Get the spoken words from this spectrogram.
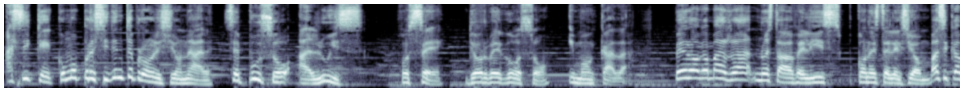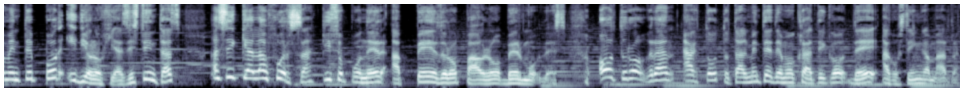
Así que como presidente provisional se puso a Luis José de Orbegoso y Moncada. Pero Gamarra no estaba feliz con esta elección, básicamente por ideologías distintas, así que a la fuerza quiso poner a Pedro Pablo Bermúdez, otro gran acto totalmente democrático de Agustín Gamarra.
